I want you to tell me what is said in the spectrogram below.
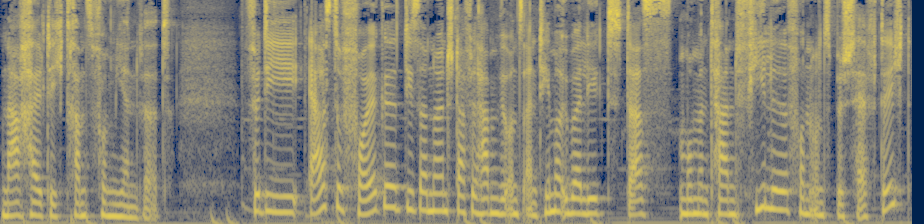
nachhaltig transformieren wird. Für die erste Folge dieser neuen Staffel haben wir uns ein Thema überlegt, das momentan viele von uns beschäftigt,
